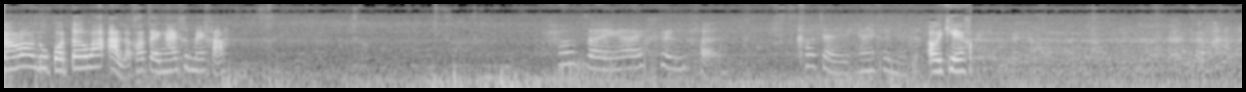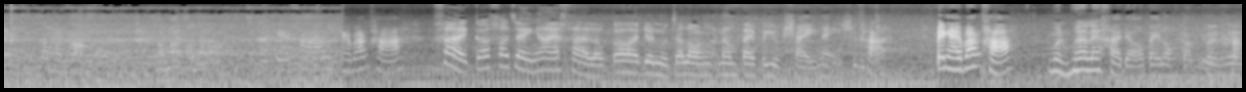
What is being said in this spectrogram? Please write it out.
น้องลองดูโปสเตอร์ว่าอ่านแล้วเข้าใจง่ายขึ้นไหมคะ เข้าใจง่ายขึ้นค่ะ เข้าใจง่ายขึ้นไหมคะโอเคค่ะโอเคค่ะไงบ้างคะ ค่ะ ก็เข้าใจง่ายค่ะ แล้วก็เดี๋ยวหนูจะลองนำไปประยุกต์ใช้ในชีวิตค่ะ เป็นไงบ้างคะ เหมือนเพื่อนเลยค่ะ เดี๋ยวเอาไปลองทำดูค่ะ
